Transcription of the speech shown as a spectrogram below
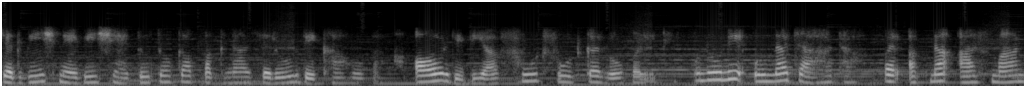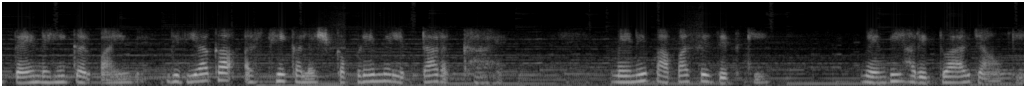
जगदीश ने भी शहतूतों का पकना ज़रूर देखा होगा और दीदिया फूट फूट कर रो पड़ी थी। उन्होंने उड़ना चाहा था, पर अपना आसमान तय नहीं कर पाएँगे दिदिया का अस्थि कलश कपड़े में लिपटा रखा है। मैंने पापा से जिद की मैं भी हरिद्वार जाऊँगी।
